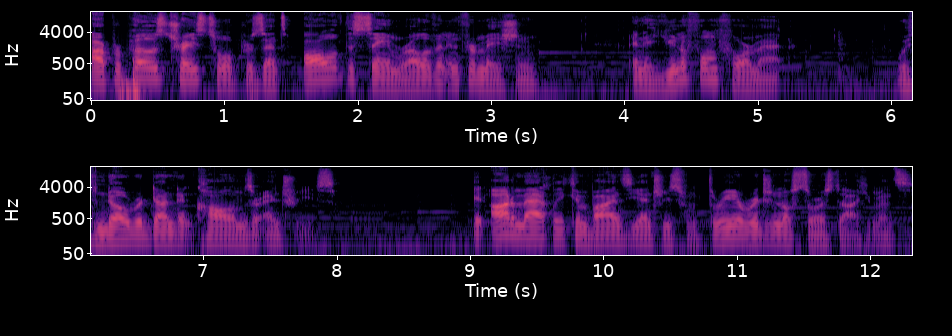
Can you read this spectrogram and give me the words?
Our proposed trace tool presents all of the same relevant information in a uniform format with no redundant columns or entries. It automatically combines the entries from three original source documents,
